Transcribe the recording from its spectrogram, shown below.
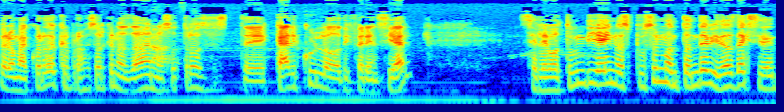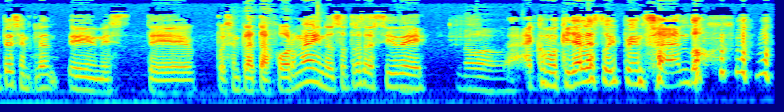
pero me acuerdo que el profesor que nos daba a nosotros este cálculo diferencial se le botó un día y nos puso un montón de videos de accidentes en plan en este pues en plataforma y nosotros así de no. Ah, como que ya la estoy pensando.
